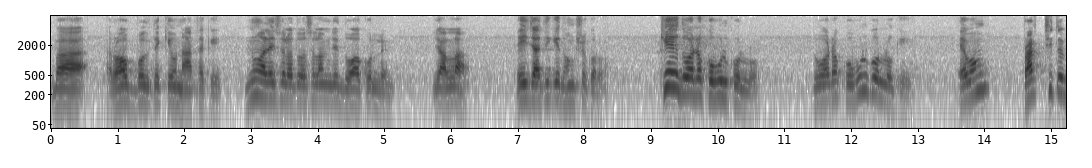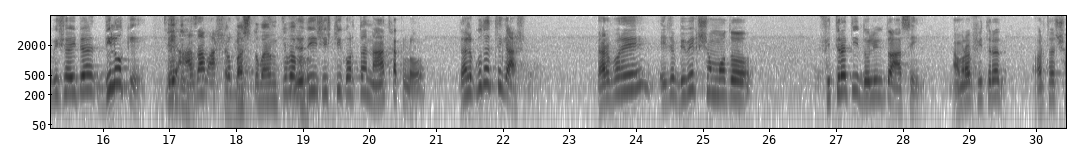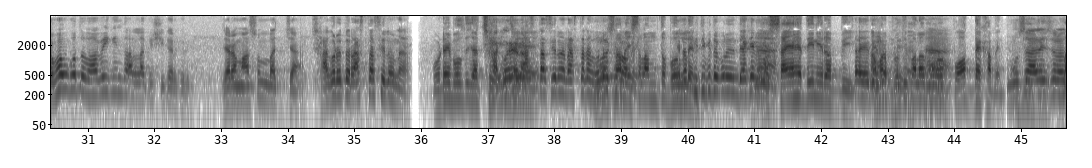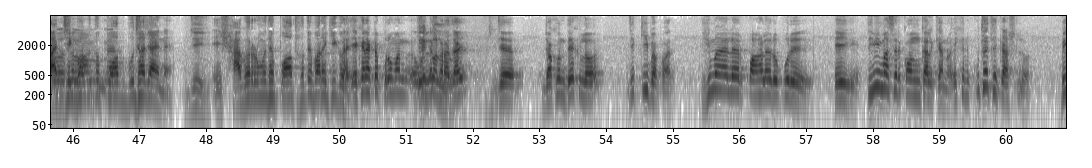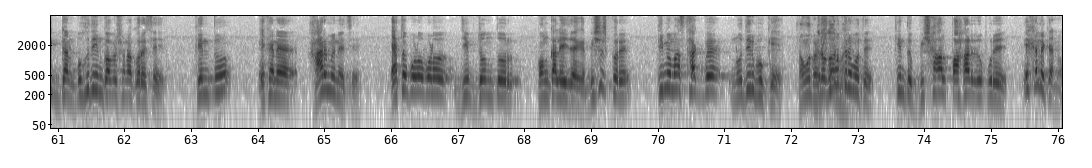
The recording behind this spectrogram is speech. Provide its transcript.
বা রব বলতে কেউ না থাকে। নু আলাই সাল্লাম যে দোয়া করলেন যে, আল্লাহ, এই জাতিকে ধ্বংস করো। কে দোয়াটা কবুল করল? দোয়াটা কবুল করল কে? এবং প্রার্থিত বিষয়টা দিল কে? আজাব আসলো বাস্তবায়ন কীভাবে যদি সৃষ্টিকর্তা না থাকল তাহলে কোথার থেকে আসলো? তারপরে এই যে বিবেকসম্মত ফিতরাতি দলিল তো আছেই। আমরা ফিতরাত অর্থাৎ স্বভাবগতভাবেই কিন্তু আল্লাহকে স্বীকার করি। যারা মাসুম বাচ্চা সাগরে তো রাস্তা ছিল না। ওটাই বলতে যাচ্ছি রাস্তা ছিল রাস্তাটা হলো মুসা তো বললেন পৃথিবীতে কোনোদিন দেখেনি সায়াহদিন রব্বি আমার প্রতিপালক হ্যাঁ। পথ দেখাবেন। বাহ্যিক ভাবে তো পথ বোঝা যায় না। জি। এই সাগরের মধ্যে পথ হতে পারে কি করে? এখানে একটা প্রমাণ উল্লেখ করা যায় যে যখন দেখল যে কি ব্যাপার হিমালয়ের পাহাড়ের উপরে এই তিমি মাছের কঙ্কাল কেন? এখানে কোথা থেকে আসলো? বিজ্ঞান বহুদিন গবেষণা করেছে কিন্তু এখানে হার মেনেছে। এত বড় বড় জীবজন্তুর কঙ্কাল এই জায়গায়। বিশেষ করে তিমি মাছ থাকবে নদীর বুকে সমুদ্রের মধ্যে। কিন্তু বিশাল পাহাড়ের উপরে এখানে কেন?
